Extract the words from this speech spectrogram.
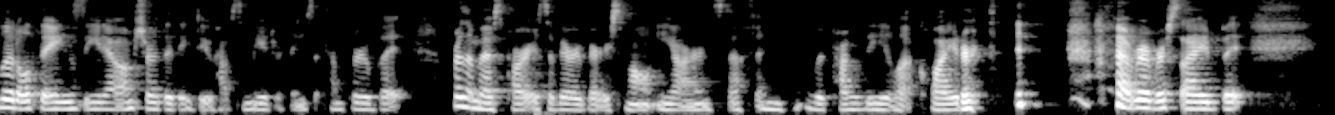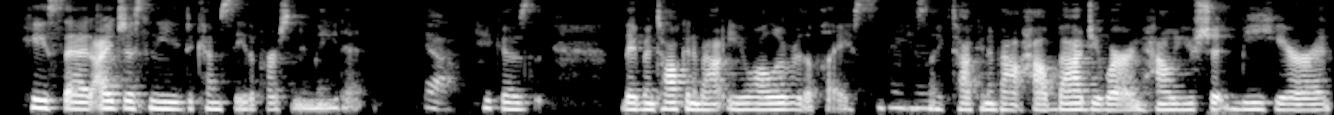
little things. You know, I'm sure that they do have some major things that come through, but for the most part, it's a very very small ER and stuff, and it would probably be a lot quieter at Riverside. But he said, I just needed to come see the person who made it. Yeah. He goes, they've been talking about you all over the place. He's Mhm. like talking about how bad you were and how you shouldn't be here and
